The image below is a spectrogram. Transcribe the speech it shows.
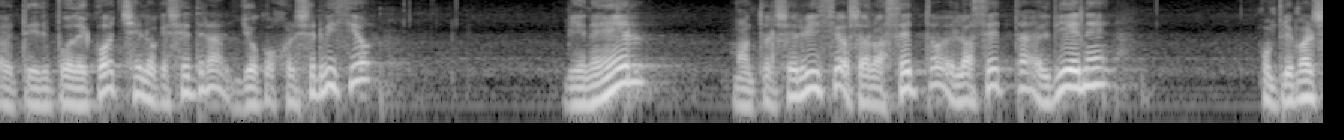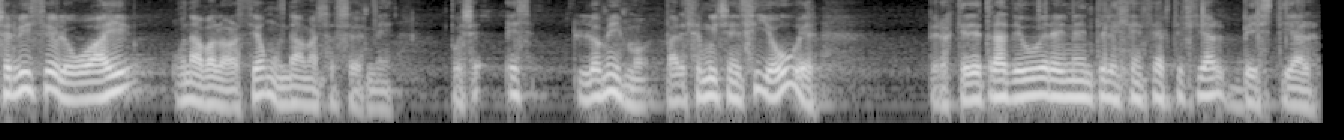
eh, tipo de coche, lo que etcétera. Yo cojo el servicio Viene él, monto el servicio, o sea, lo acepto, él lo acepta, él viene, cumplimos el servicio y luego hay una valoración, un damage assessment. Pues es lo mismo, parece muy sencillo Uber, pero es que detrás de Uber hay una inteligencia artificial bestial.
